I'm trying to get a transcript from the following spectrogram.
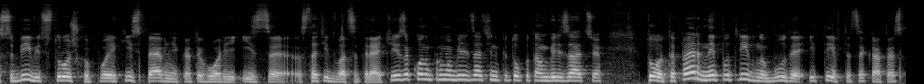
собі відстрочку по якійсь певній категорії із е, статті 23 закону про мобілізаційну підготовку та мобілізацію, то тепер не потрібно буде йти в ТЦК та СП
